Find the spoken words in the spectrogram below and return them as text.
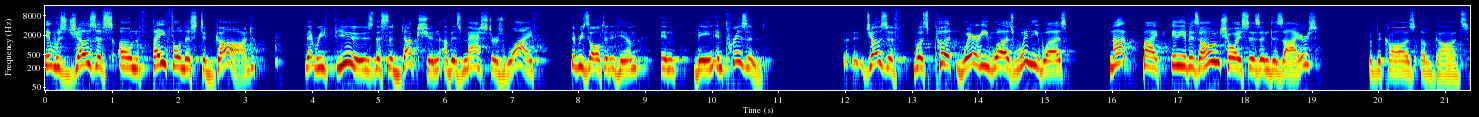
It was Joseph's own faithfulness to God that refused the seduction of his master's wife that resulted in him in being imprisoned. Uh, Joseph was put where he was when he was, not by any of his own choices and desires, but because of God's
